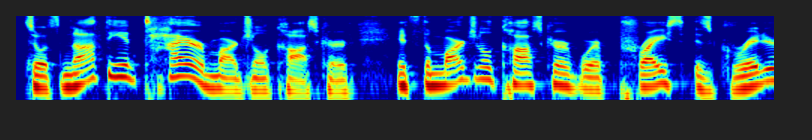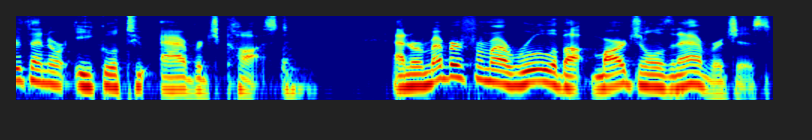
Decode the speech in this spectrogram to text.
So it's not the entire marginal cost curve, it's the marginal cost curve where price is greater than or equal to average cost. And remember from our rule about marginals and averages,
